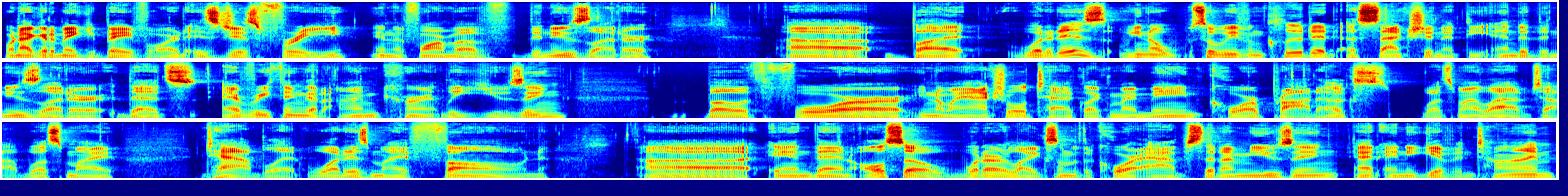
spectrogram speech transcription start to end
We're not going to make you pay for it. It's just free in the form of the newsletter. Uh, but what it is, you know, so we've included a section at the end of the newsletter that's everything that I'm currently using, both for, you know, my actual tech, like my main core products. What's my laptop? What's my tablet? What is my phone? Uh, and then also, what are like some of the core apps that I'm using at any given time?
